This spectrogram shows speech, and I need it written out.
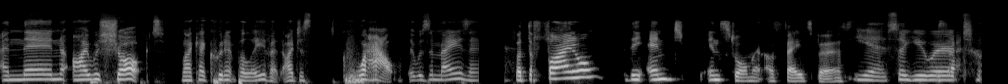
And then I was shocked. Like I couldn't believe it. I just, wow, it was amazing. But the final, the end installment of Fade's birth, Yeah. So you were, that- t-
